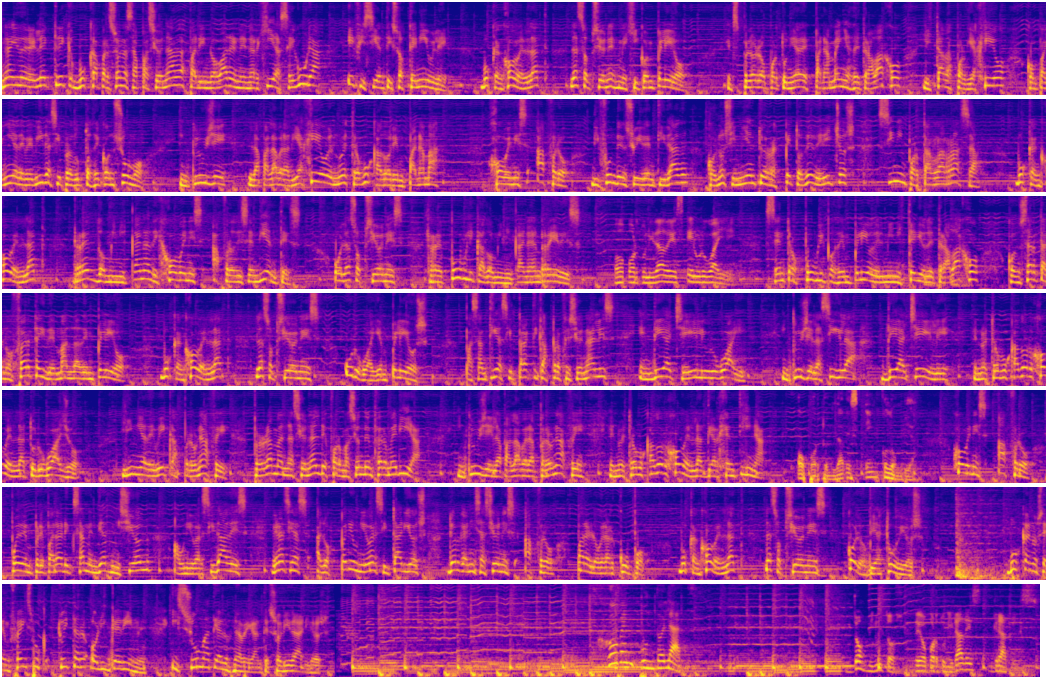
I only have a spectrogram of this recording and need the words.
Schneider Electric busca personas apasionadas para innovar en energía segura, eficiente y sostenible. Busca en JovenLat las opciones México Empleo. Explora oportunidades panameñas de trabajo listadas por Viajeo, compañía de bebidas y productos de consumo. Incluye la palabra Viajeo en nuestro buscador en Panamá. Jóvenes afro difunden su identidad, conocimiento y respeto de derechos sin importar la raza. Busca en JovenLat Red Dominicana de Jóvenes Afrodescendientes o las opciones República Dominicana en redes. Oportunidades en Uruguay. Centros públicos de empleo del Ministerio de Trabajo concertan oferta y demanda de empleo. Busca en JovenLat las opciones Uruguay Empleos pasantías y prácticas profesionales en DHL Uruguay. Incluye la sigla DHL en nuestro buscador Joven Lat Uruguayo. Línea de becas PRONAFE, Programa Nacional de Formación de Enfermería. Incluye la palabra PRONAFE en nuestro buscador Joven Lat de Argentina. Oportunidades en Colombia. Jóvenes afro pueden preparar examen de admisión a universidades gracias a los preuniversitarios de organizaciones afro para lograr cupo. Buscan JovenLat las opciones Colombia Estudios. Búscanos en Facebook, Twitter o LinkedIn y súmate a los navegantes solidarios. Joven.lat Dos minutos de oportunidades gratis.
